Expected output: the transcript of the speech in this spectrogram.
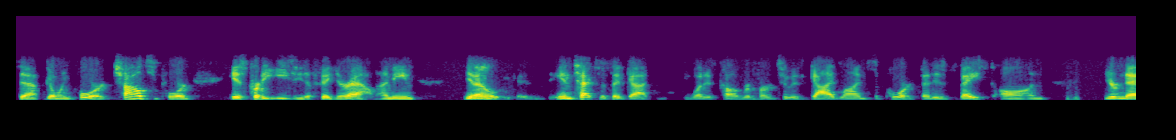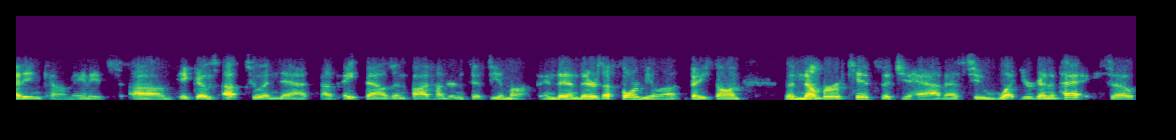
step going forward. Child support is pretty easy to figure out. I mean, you know, in Texas they've got what is called referred to as guideline support that is based on your net income. And it's um, it goes up to a net of 8550 a month. And then there's a formula based on the number of kids that you have as to what you're going to pay. So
